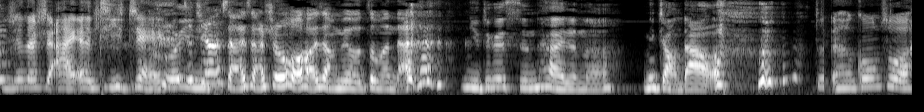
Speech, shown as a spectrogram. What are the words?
你真的是 I N T J，就这样想一想，生活好像没有这么难。你这个心态真的，你长大了。对，嗯，工作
